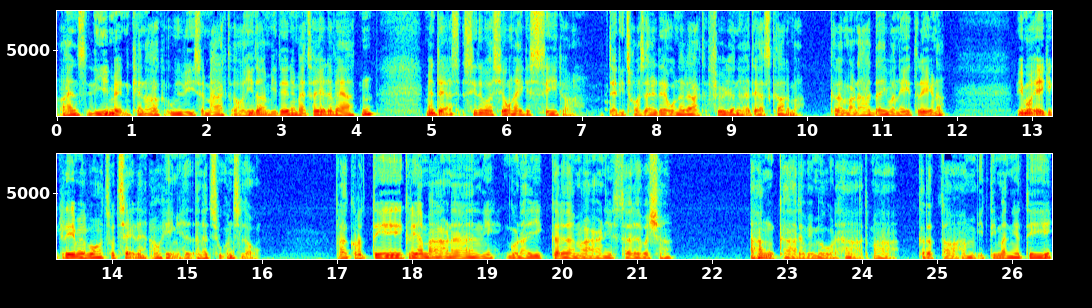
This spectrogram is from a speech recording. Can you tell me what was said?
og hans ligemænd kan nok udvise magt og rigdom i denne materielle verden, men deres situation er ikke sikker, da de trods alt er underlagt følgerne af deres karma. Karmana daivane træner. Vi må ikke glemme vores totale afhængighed af naturens lov. Prakriti kriyamanani gunaikarmani sarvasha ahankara vimurhatma karataham iti manyate.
